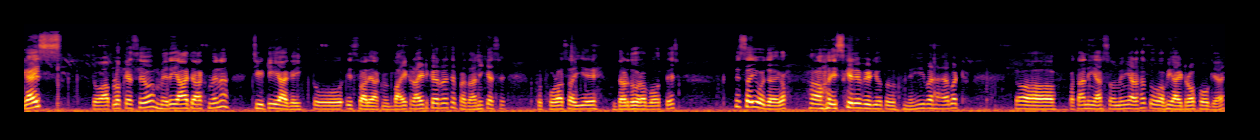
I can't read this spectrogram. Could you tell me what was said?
गाइस तो आप लोग कैसे हो? मेरे आज आँख में ना चीटी आ गई। तो इस वाले आँख में बाइक राइड कर रहे थे पता नहीं कैसे। तो थोड़ा सा ये दर्द हो रहा बहुत तेज़। फिर सही हो जाएगा। हाँ इसके लिए वीडियो तो नहीं बनाया बट आ, पता नहीं यार समझ में नहीं आ रहा था तो अभी आई ड्रॉप हो गया है।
